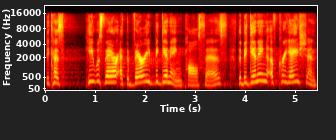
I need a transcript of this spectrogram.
Because he was there at the very beginning, Paul says, the beginning of creation,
